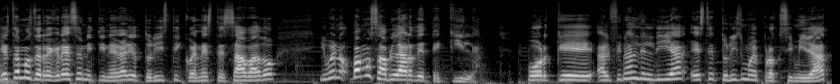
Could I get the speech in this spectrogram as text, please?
Ya estamos de regreso en itinerario turístico en este sábado. Y bueno, vamos a hablar de tequila. Porque al final del día, este turismo de proximidad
